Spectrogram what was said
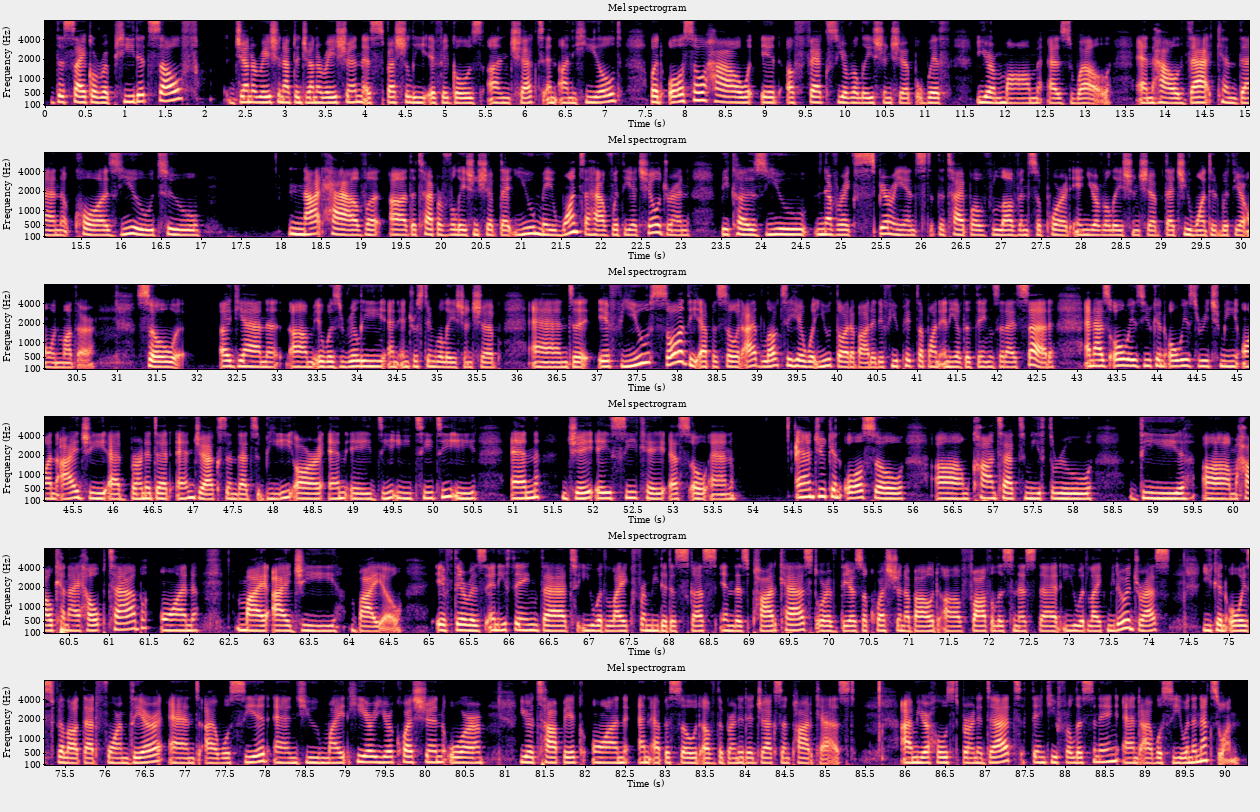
the cycle repeat itself generation after generation, especially if it goes unchecked and unhealed, but also how it affects your relationship with your mom as well, and how that can then cause you to not have uh, the type of relationship that you may want to have with your children because you never experienced the type of love and support in your relationship that you wanted with your own mother. So, again, um, it was really an interesting relationship. And uh, if you saw the episode, I'd love to hear what you thought about it, if you picked up on any of the things that I said. And as always, you can always reach me on IG at Bernadette N. Jackson. That's B E R N A D E T T E N J A C K S O N. And you can also um, contact me through the um, How Can I Help tab on my IG bio. If there is anything that you would like for me to discuss in this podcast, or if there's a question about uh, fatherlessness that you would like me to address, you can always fill out that form there and I will see it. And you might hear your question or your topic on an episode of the Bernadette Jackson podcast. I'm your host, Bernadette. Thank you for listening, and I will see you in the next one.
